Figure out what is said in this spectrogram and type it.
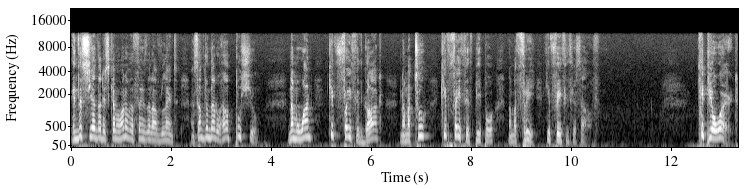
In this year that is coming, one of the things that I've learned and something that will help push you number one, keep faith with God. Number two, keep faith with people. Number three, keep faith with yourself. Keep your word.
